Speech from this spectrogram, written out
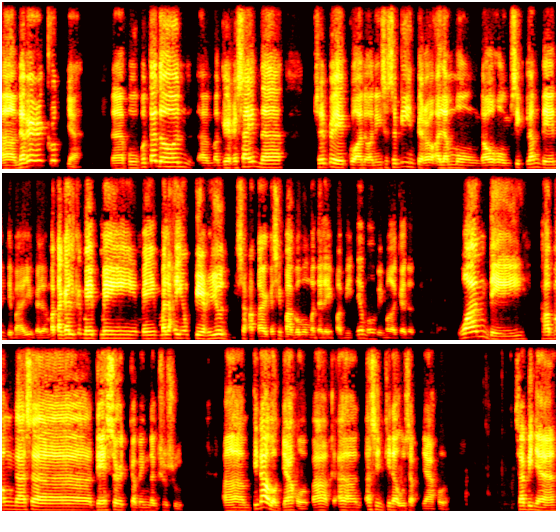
uh, nare-recruit niya na pupunta doon, uh, mag-resign na, syempre, kung ano-ano yung sasabihin, pero alam mong na-homesick lang din, di ba? Yung gano'n. Matagal, may, may, may malaki yung period sa Qatar kasi bago mo madala yung pamilya mo, may mga gano'n. One day, habang nasa desert kaming nagsushoot, um, tinawag niya ako, pa, uh, as in kinausap niya ako. Sabi niya,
